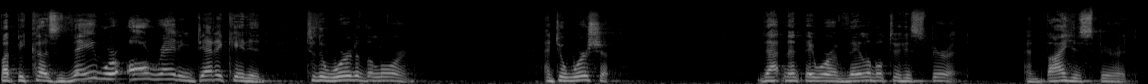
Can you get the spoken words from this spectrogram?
But because they were already dedicated to the word of the Lord, and to worship. That meant they were available to his spirit. And by his spirit,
